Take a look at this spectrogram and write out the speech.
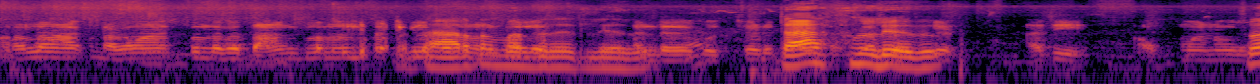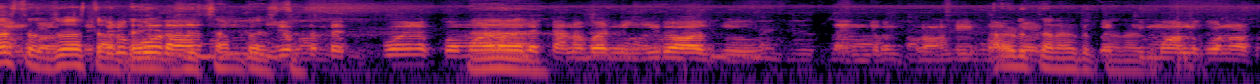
మరలా నాకు సగం ఆస్తుంది కదా దాంట్లో మళ్ళీ తారతం లేదు. అది చూస్తాం, చూస్తాం, తప్పిపోయిన కుమారుడు కనబడిన ఈ రాజు తండ్రిని మాలుకున్నాడు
